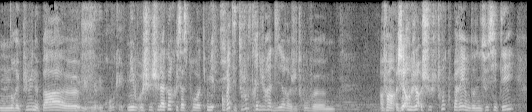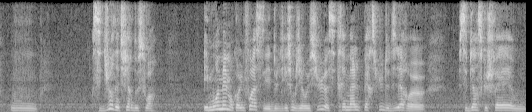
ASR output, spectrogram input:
on aurait pu ne pas. euh, Oui, mais vous l'avez provoqué. Mais je, suis- je suis d'accord que ça se provoque. Mais en fait, c'est toujours très dur à dire, je trouve. euh, Enfin, je, trouve que pareil, on est dans une société où c'est dur d'être fier de soi. Et moi-même, encore une fois, c'est de l'éducation que j'ai reçue, c'est très mal perçu de dire c'est bien ce que je fais. Ou...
